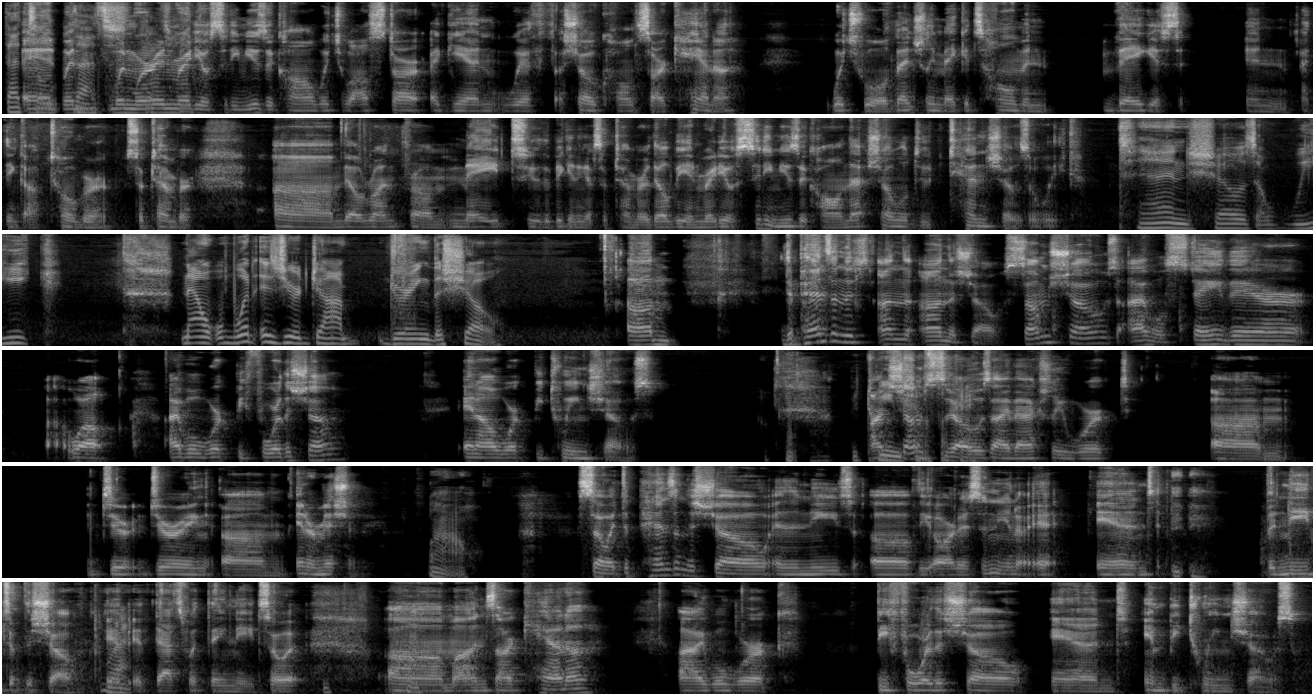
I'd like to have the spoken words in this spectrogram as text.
That's a, when, that's when we're in Radio City Music Hall, which I'll start again with a show called Zarkana, which will eventually make its home in Vegas in I think October, September. Um, they'll run from May to the beginning of September. They'll be in Radio City Music Hall, and that show will do ten shows a week. ten shows a week. Now, what is your job during the show? Um, depends on the on the on the show. Some shows I will stay there. Uh, well, I will work before the show, and I'll work between shows. Between on some shows, okay. shows I've actually worked um, dur- during um, intermission. Wow. So it depends on the show and the needs of the artist, and you know, a- and the needs of the show, if- Right. if, that's what they need. So, it, um, on Zarkana, I will work before the show and in between shows.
